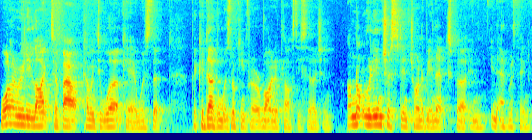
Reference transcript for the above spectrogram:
What I really liked about coming to work here was that the Cadogan was looking for a rhinoplasty surgeon. I'm not really interested in trying to be an expert in, in everything.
